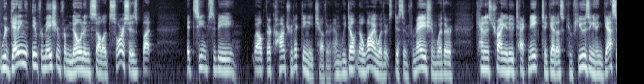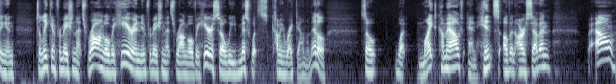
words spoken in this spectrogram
we're getting information from known and solid sources, but it seems to be well, they're contradicting each other, and we don't know why. Whether it's disinformation, whether Canon's trying a new technique to get us confusing and guessing and to leak information that's wrong over here and information that's wrong over here, so we miss what's coming right down the middle. So what might come out and hints of an R7 well,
